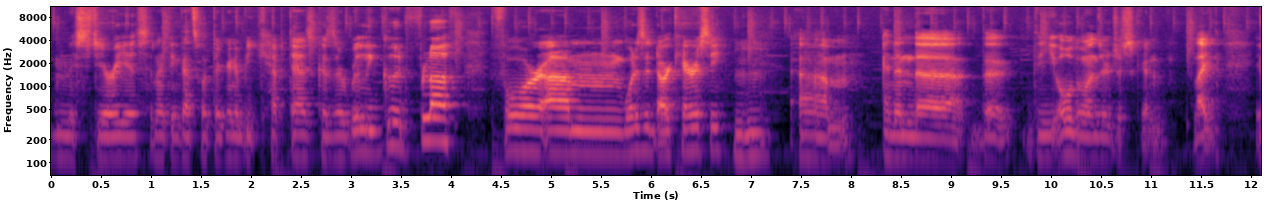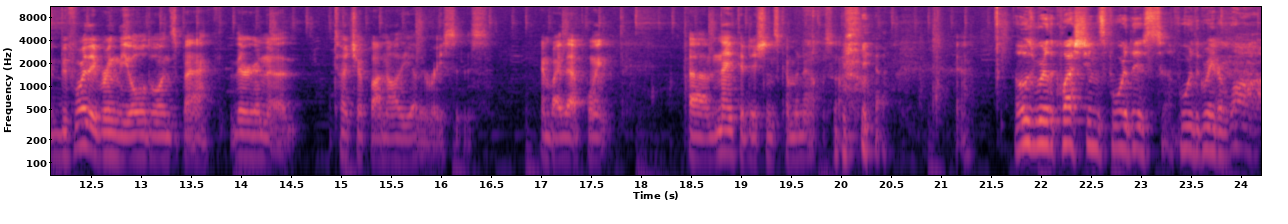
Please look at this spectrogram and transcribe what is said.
mysterious, and I think that's what they're going to be kept as because they're really good fluff for um, what is it, Dark Heresy? hmm Um, and then the the the old ones are just gonna like before they bring the old ones back, they're gonna touch up on all the other races, and by that point, um, ninth edition's coming out. So yeah. Yeah. Those were the questions for this for the Greater WAAAGH.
